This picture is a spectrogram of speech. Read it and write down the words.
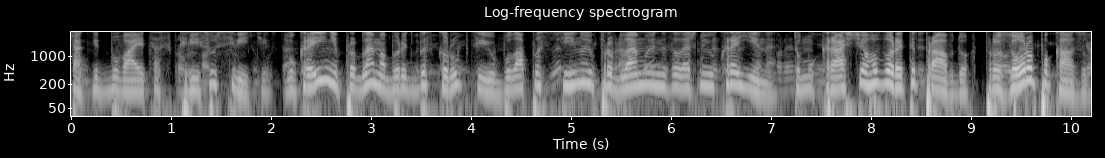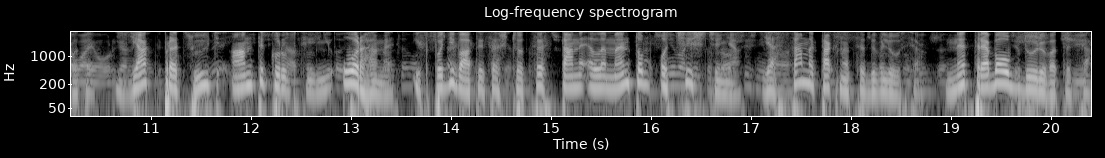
Так відбувається скрізь у світі. В Україні проблема боротьби з корупцією була постійною проблемою незалежної України. Тому краще говорити правду, прозоро показувати, як працюють антикорупційні органи, і сподіватися, що це стане елементом очищення. Я саме так на це дивлюся. Не треба обдурюватися.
